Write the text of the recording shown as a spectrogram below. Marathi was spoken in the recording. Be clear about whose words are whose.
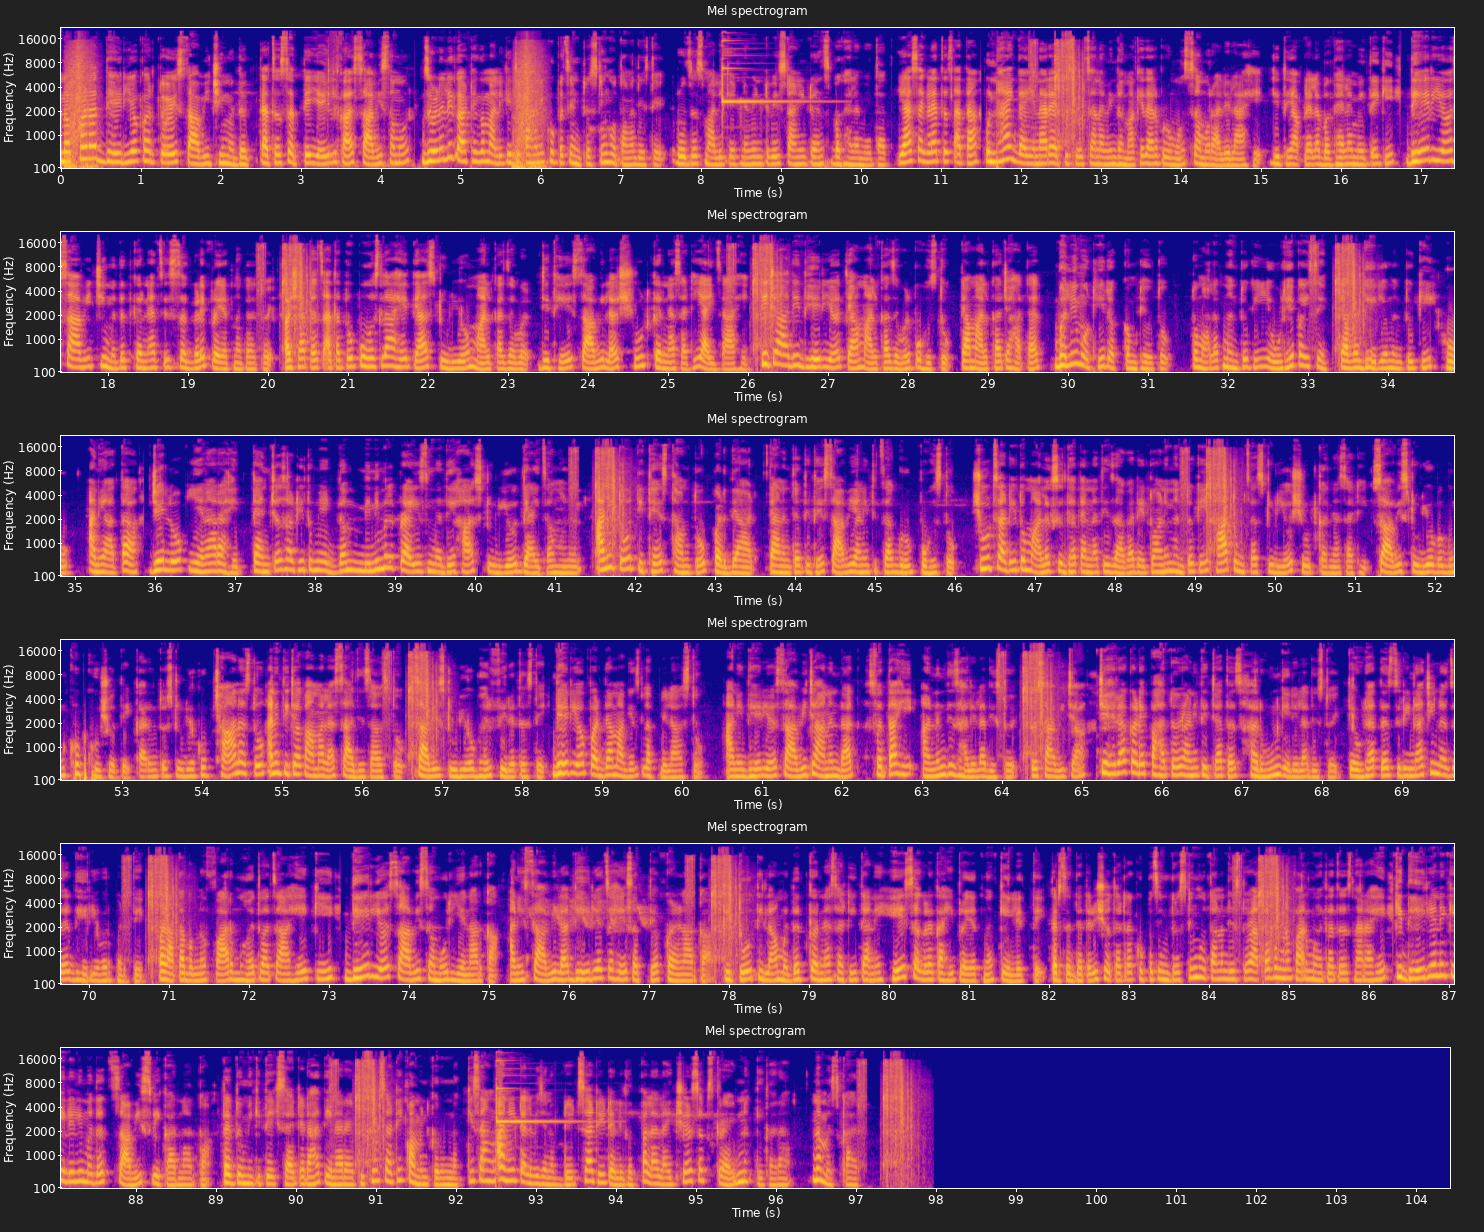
Speaker 1: नकळत धैर्य करतोय सावीची मदत. त्याचं सत्य येईल का सावी समोर जुळलेली गाठे ग मालिकेची कहाणी खूपच इंटरेस्टिंग होताना दिसते. रोजच मालिकेत नवीन ट्विस्ट आणि टर्न्स बघायला मिळतात. या सगळ्यातच आता पुन्हा एकदा येणाऱ्या एपिसोडचा नवीन धमाकेदार प्रोमो समोर आलेला आहे. जिथे आपल्याला बघायला मिळते की धैर्य सावीची मदत करण्याचे सगळे प्रयत्न करतोय. अशातच आता तो पोहोचला आहे त्या स्टुडिओ मालकाजवळ जिथे सावीला शूट करण्यासाठी यायचं आहे. तिच्या आधी धैर्य त्या मालकाजवळ पोहोचतो. त्या मालकाच्या हातात भली मोठी रक्कम ठेवतो. तो मालक म्हणतो की एवढे पैसे? त्यावर धैर्य म्हणतो की हो. आणि आता जे लोक येणार आहेत त्यांच्यासाठी तुम्ही एकदम मिनिमल प्राइसमध्ये हा स्टुडिओ द्यायचा म्हणून. आणि तो तिथेच थांबतो पडद्याआड. त्यानंतर तिथे सावी आणि तिचा ग्रुप पोहोचतो. शूटसाठी तो मालक सुद्धा त्यांना ती जागा देतो आणि म्हणतो की हा तुमचा स्टुडिओ शूट करण्यासाठी. सावी स्टुडिओ बघून खूप खुश होते कारण तो स्टुडिओ खूप छान असतो आणि तिच्या कामाला साधेसा असतो. सावी स्टुडिओ भर फिरत असते धैर्य पडद्यामागेच लपलेला असतो. आणि धैर्य सावीच्या आनंदात स्वतःही आनंदी झालेला दिसतोय. तो सावीच्या चेहऱ्याकडे पाहतोय आणि तिच्यातच हरवून गेलेला दिसतोय. तेवढ्यातच रीनाची नजर धैर्यवर पडते. पण आता बघणं फार महत्वाचं आहे की धैर्य सावी समोर येणार का? आणि सावीला धैर्यचं हे सत्य कळणार का? की तो तिला मदत करण्यासाठी त्याने हे सगळं काही प्रयत्न केलेत ते. तर सध्या तरी शोचा ट्रॅक खूपच इंटरेस्टिंग होताना दिसतोय. आता बघणं फार महत्वाचं असणार आहे की धैर्याने केलेली मदत सावी स्वीकारणार का? तर तुम्ही किती एक्सायटेड आहात येणाऱ्या एपिसोडसाठी कॉमेंट करून नक्की सांगा. आणि टेलिव्हिजन अपडेटसाठी टेलिगप्पाला लाईक शेअर सबस्क्राईब नक्की करा. नमस्कार.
